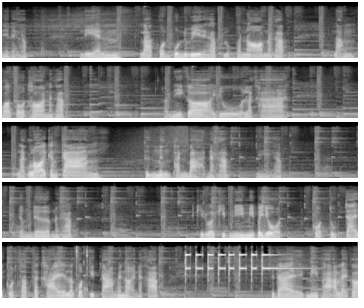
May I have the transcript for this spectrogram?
นี่นะครับ เหรียญลาผลพุนวีนะครับ หลวงพ่อน้อมนะครับ หลังพ่อโสธรนะครับ ตอนนี้ก็อยู่ราคาหลักร้อยกลางๆถึง 1,000 บาทนะครับ นี่ครับ เดิมๆนะครับ คิดว่าคลิปนี้มีประโยชน์กดถูกใจกดซับสไครต์แล้วกดติดตามให้หน่อยนะครับ จะได้มีพระอะไรก็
